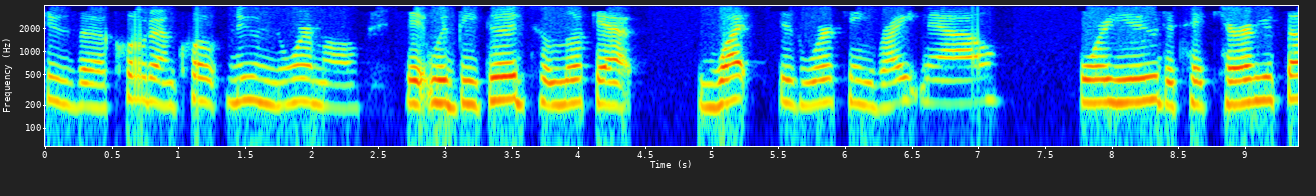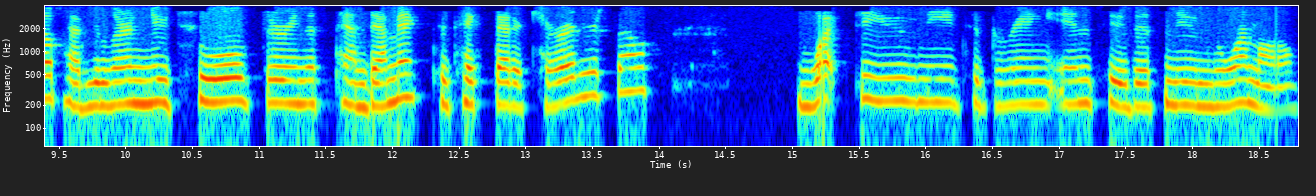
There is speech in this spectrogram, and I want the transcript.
to the quote-unquote new normal, it would be good to look at what is working right now for you to take care of yourself? Have you learned new tools during this pandemic to take better care of yourself? What do you need to bring into this new normal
